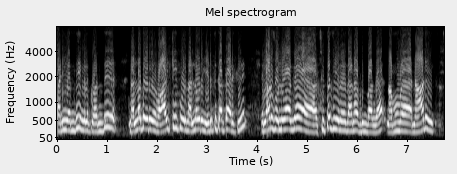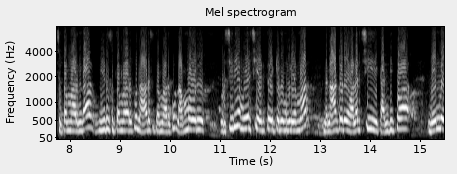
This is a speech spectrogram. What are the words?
பணி வந்து எங்களுக்கு வந்து நல்லதொரு வாழ்க்கைக்கு ஒரு நல்ல ஒரு எடுத்துக்காட்டா இருக்கு. எல்லாரும் சொல்லுவாங்க சுத்தம் செய்யறது தானே அப்படிம்பாங்க. நம்ம நாடு சுத்தமா இருந்தா வீடு சுத்தமா இருக்கும் நாடு சுத்தமா இருக்கும். நம்ம ஒரு ஒரு சிறிய முயற்சி எடுத்து வைக்கிறது மூலியமா இந்த நாட்டுடைய வளர்ச்சி கண்டிப்பா மேன்மை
